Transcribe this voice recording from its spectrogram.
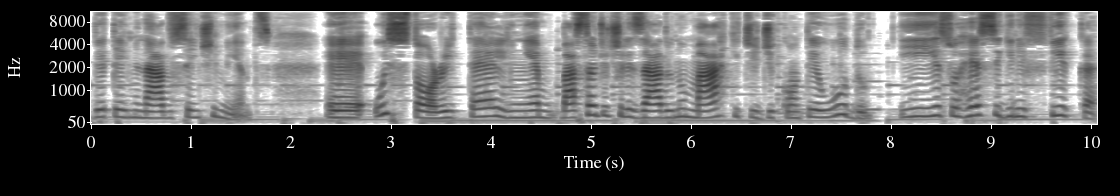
determinados sentimentos. É, o storytelling é bastante utilizado no marketing de conteúdo e isso ressignifica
